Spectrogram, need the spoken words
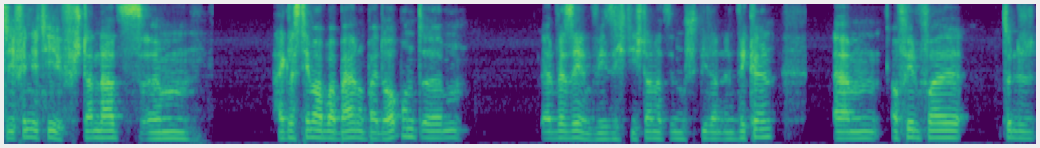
Definitiv. Standards, ähm, heikles Thema bei Bayern und bei Dortmund. Ähm, werden wir sehen, wie sich die Standards im Spiel dann entwickeln. Ähm, auf jeden Fall zu, den,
